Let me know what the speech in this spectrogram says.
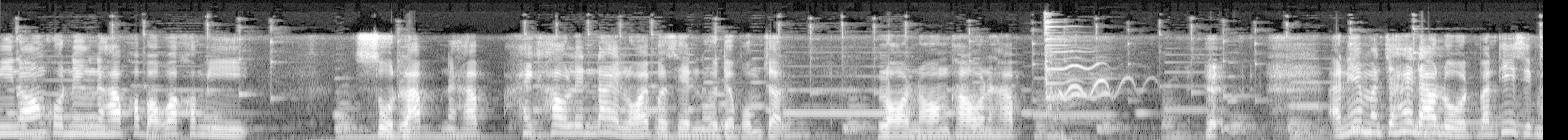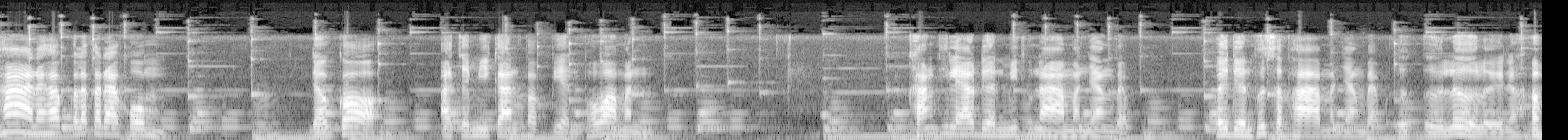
มีน้องคนหนึงนะครับเขาบอกว่าเขามีสูตรลับนะครับ ให้เข้าเล่นได้ร้อยเปอร์เซ็นต์เออเดี๋ยวผมจะรอน้องเขานะครับ อันนี้มันจะให้ดาวน์โหลดวันที่ 15 นะครับ กรกฎาคม เดี๋ยวก็อาจจะมีการปรับเปลี่ยนเพราะว่ามัน ครั้งที่แล้วเดือนมิถุนามันยังแบบเอ้ยเดือนพฤษภามันยังแบบเออเออเลอเลยนะครับ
